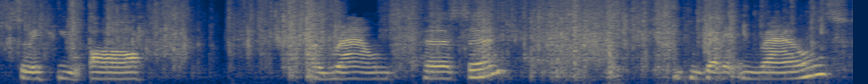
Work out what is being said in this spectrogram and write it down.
So if you are a round person, you can get it in round.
